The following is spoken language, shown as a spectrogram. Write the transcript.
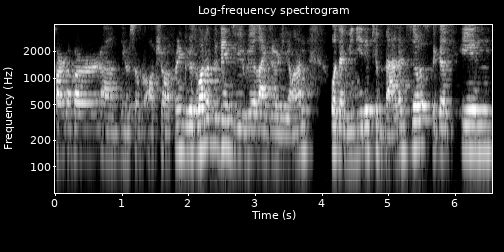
part of our um, you know sort of offshore offering. Because one of the things we realized early on was that we needed to balance those because in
